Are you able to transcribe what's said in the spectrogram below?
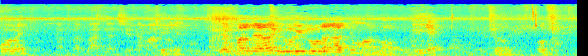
फ़ोन है? नंबर ठीक लो। है जंपर जरा यू लगा के मान लो ठीक है? चलो। ओके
